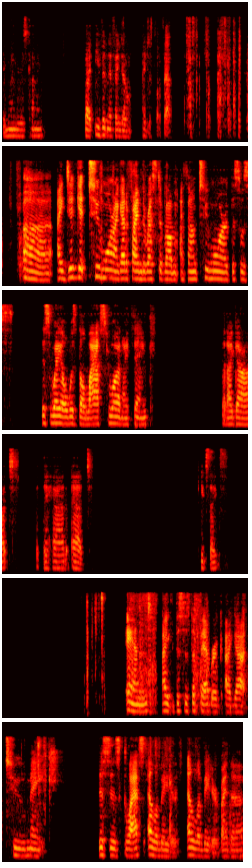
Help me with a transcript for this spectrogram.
Say winter is coming. But even if I don't, I just love that. Uh, I did get two more. I got to find the rest of them. I found two more. This was this whale was the last one I think that I got that they had at keepsakes. And I this is the fabric I got to make. This is Glass Elevator Elevator by the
